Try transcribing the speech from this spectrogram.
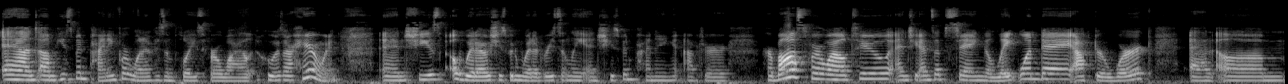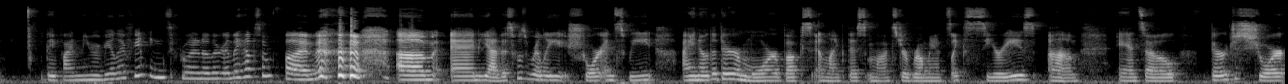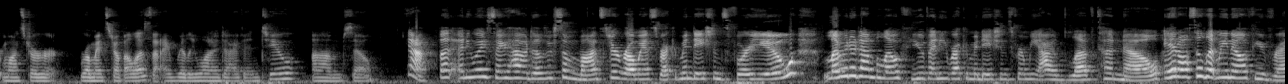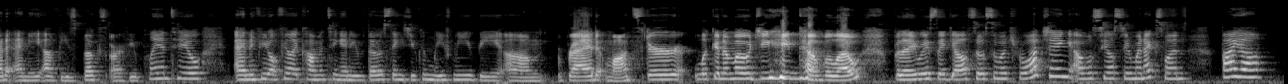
And um, he's been pining for one of his employees for a while, who is our heroine. And she's a widow. She's been widowed recently, and she's been pining after her boss for a while too. And she ends up staying late one day after work. And um, they finally reveal their feelings for one another and they have some fun. um, and yeah, this was really short and sweet. I know that there are more books in like this monster romance like series. Um, and so they're just short monster romance novellas that I really want to dive into. Um, so yeah, but anyways, there you have it. Those are some monster romance recommendations for you. Let me know down below if you have any recommendations for me. I'd love to know. And also let me know if you've read any of these books or if you plan to. And if you don't feel like commenting any of those things, you can leave me the um, red monster looking emoji down below. But anyways, thank y'all so, so much for watching. I will see y'all soon in my next one. Bye y'all.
